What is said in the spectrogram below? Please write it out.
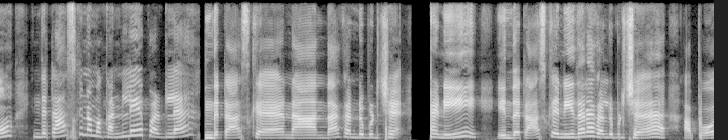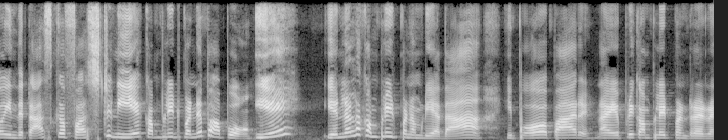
இருக்கும் இந்த டாஸ்க் நம்ம கண்ணிலே படல. இந்த டாஸ்க்கை நான் தான் கண்டுபிடிச்சேன். நீ இந்த டாஸ்க்கை நீ தானே கண்டுபிடிச்ச? அப்போ இந்த டாஸ்க்கை ஃபர்ஸ்ட் நீயே கம்ப்ளீட் பண்ணி பார்ப்போம். ஏன்? என்னால கம்ப்ளீட் பண்ண முடியாதா? இப்போது பாரு நான் எப்படி கம்ப்ளீட் பண்றேன்னு.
